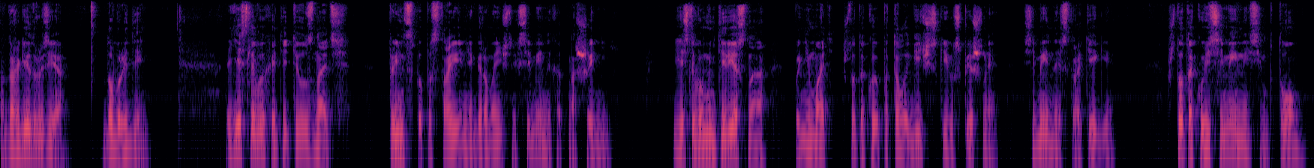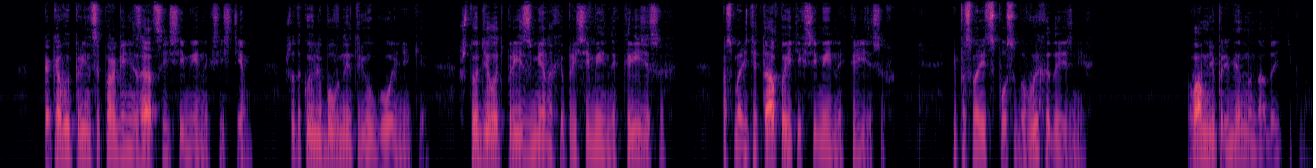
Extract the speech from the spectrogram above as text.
Дорогие друзья, добрый день. Если вы хотите узнать принципы построения гармоничных семейных отношений, если вам интересно понимать, что такое патологические и успешные семейные стратегии, что такое семейный симптом, каковы принципы организации семейных систем, что такое любовные треугольники, что делать при изменах и при семейных кризисах, посмотреть этапы этих семейных кризисов – и посмотреть способы выхода из них, вам непременно надо идти к нам.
